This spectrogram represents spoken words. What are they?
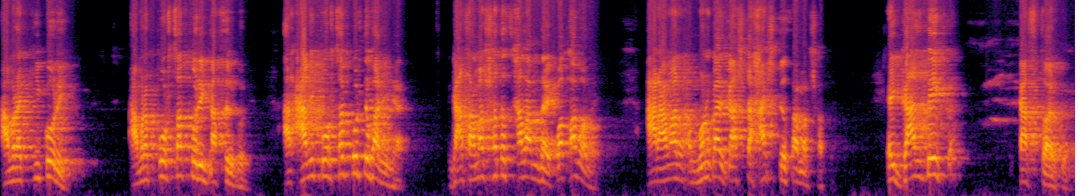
আমরা কি করি? আমরা প্রস্তাব করি গাছের ঘরে। আর আমি প্রস্তাব করতে পারি না। গাছ আমার সাথে সালাম দেয়, কথা বলে। আর আমার মনে করে গাছটা হাসতেছে আমার সাথে। এই গাছ দিয়ে কাজ তৈরি করি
